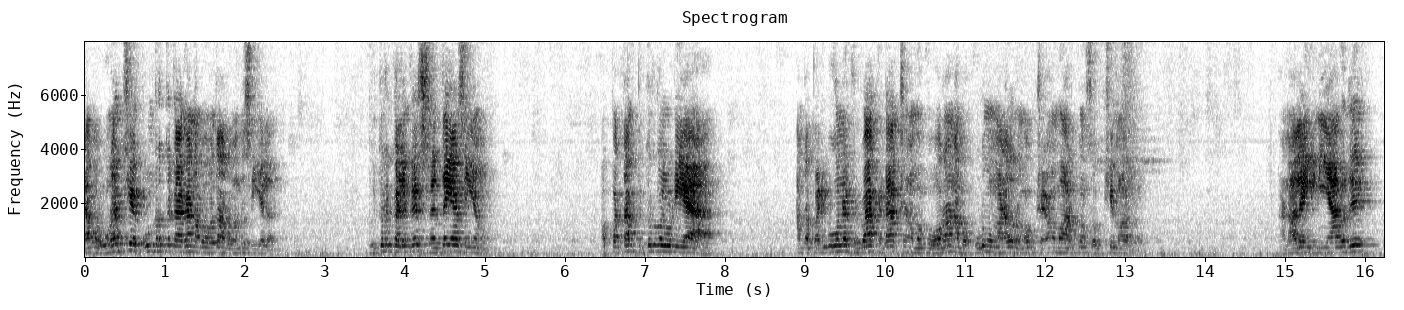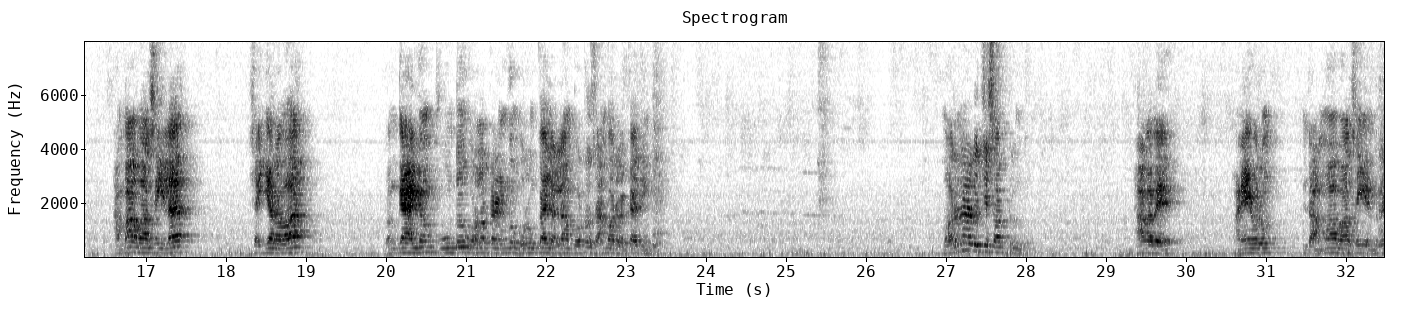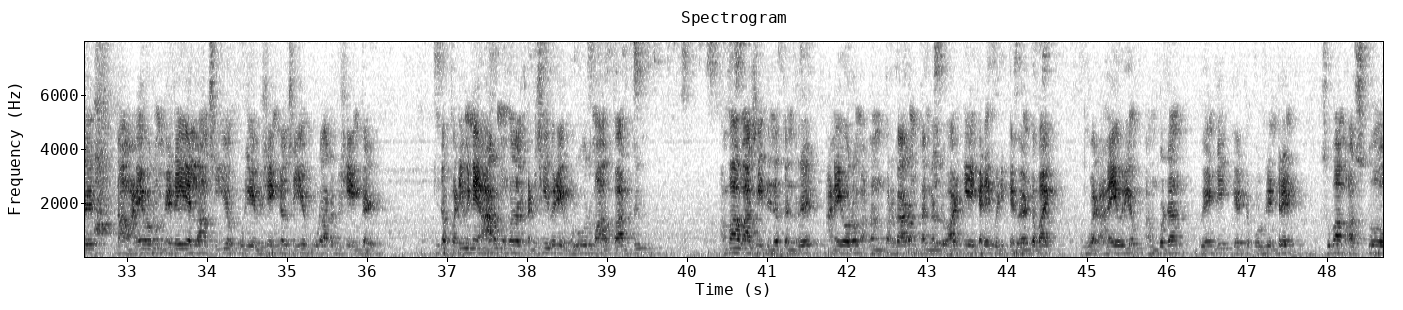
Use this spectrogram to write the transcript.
நம்ம உணர்ச்சியை தூண்டுறதுக்காக நம்ம வந்து அதை வந்து செய்யலை. பித்ருக்களுக்கு ஸ்ரத்தையாக செய்யணும். அப்போ பித்ருக்களுடைய அந்த பரிபூர்ண கிருபா கடாட்சம் நமக்கு வரும். நம்ம குடும்பமானது ரொம்ப க்ஷேமமாக இருக்கும் சௌக்கியமாக இருக்கும். அதனால் இனியாவது அமாவாசையில் செய்யறவா வெங்காயம் பூண்டு உருளைக்கிழங்கு முருங்காய் எல்லாம் போட்டு சாம்பார் வைக்காதீங்க. மறுநாள் வச்சு சாப்பிட்டுங்க. ஆகவே அனைவரும் இந்த அமாவாசை என்று நாம் அனைவரும் இடையெல்லாம் செய்யக்கூடிய விஷயங்கள் செய்யக்கூடாத விஷயங்கள் இந்த பதிவினை ஆரம்பம் முதல் கடைசி வரை முழுவதுமாக பார்த்து அமாவாசை தினத்தன்று அனைவரும் அதன் பிரகாரம் தங்கள் வாழ்க்கையை கடைபிடிக்க வேண்டுமாய் உங்கள் அனைவரையும் அன்புடன் வேண்டி கேட்டுக்கொள்கின்றேன். சுபம் அஸ்தோ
